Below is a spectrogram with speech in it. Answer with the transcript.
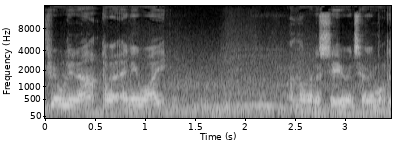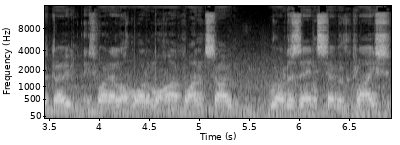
fueling up. But anyway, I'm not going to sit here and tell him what to do. He's won a lot more than what I've won. So Rodders then seventh place.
